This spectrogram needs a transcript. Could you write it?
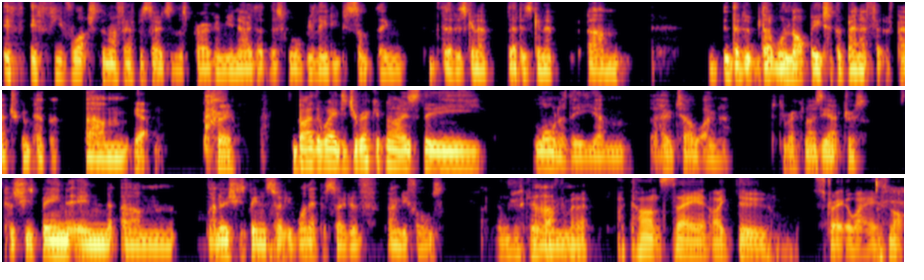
if if you've watched enough episodes of this program, you know that this will be leading to something that is going to that is going to um, that that will not be to the benefit of Patrick and Pippa. Um, yeah, true. By the way, did you recognise the Lorna, the um, hotel owner? Did you recognise the actress? Because she's been in. Um, I know she's been in certainly one episode of Only Fools. Let me just go back a Um, minute. I can't say I do straight away. It's not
